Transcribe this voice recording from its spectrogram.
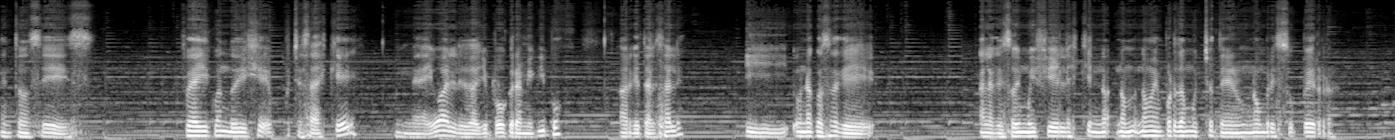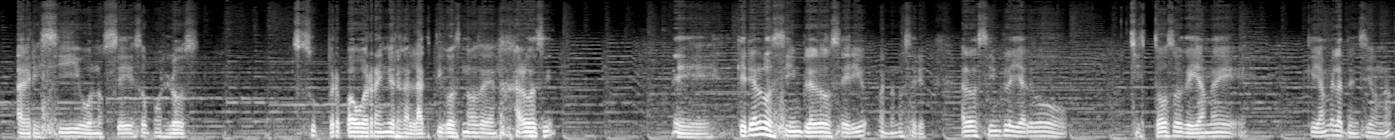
Entonces fue ahí cuando dije, pucha, ¿sabes qué? Me da igual, yo puedo crear mi equipo, a ver qué tal sale. Y una cosa que a la que soy muy fiel es que no, no- no me importa mucho tener un nombre súper agresivo, no sé, somos los Super Power Rangers Galácticos, no sé, algo así. Eh, quería algo simple, algo serio, bueno, no serio, algo simple y algo chistoso que llame, que llame la atención, ¿no?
